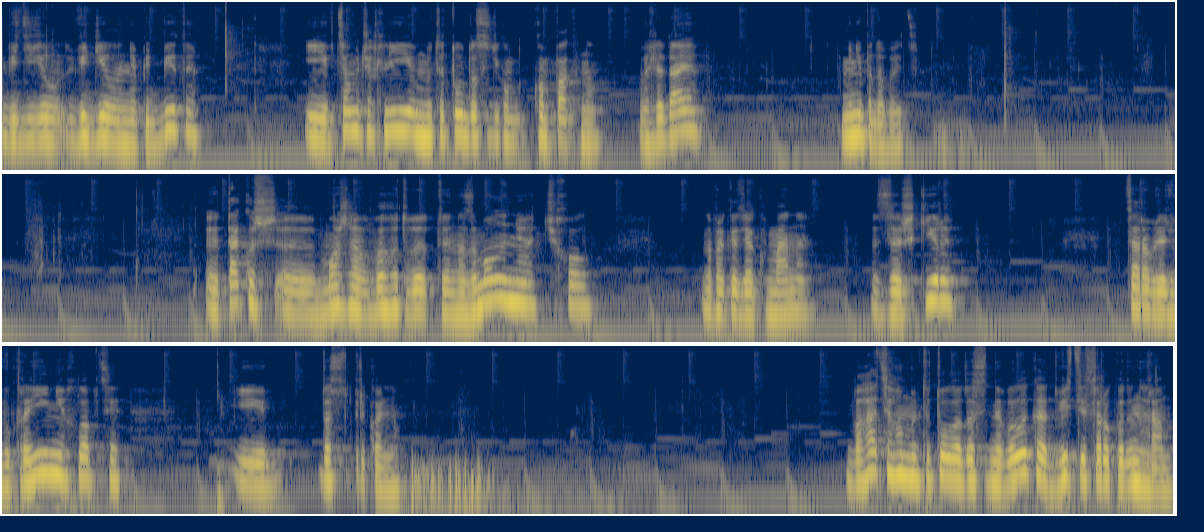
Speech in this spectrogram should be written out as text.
відділення підбіти. І в цьому чохлі мультитул досить компактно виглядає. Мені подобається. Також е, можна виготовити на замовлення чехол, наприклад, як у мене, з шкіри. Це роблять в Україні хлопці. І досить прикольно. Вага цього мультитула досить невелика 241 грам.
